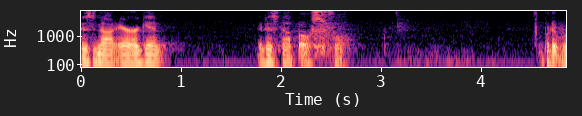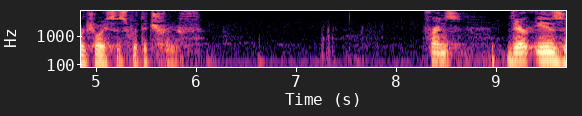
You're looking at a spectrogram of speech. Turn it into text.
It is not arrogant. It is not boastful. But it rejoices with the truth. Friends, there is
